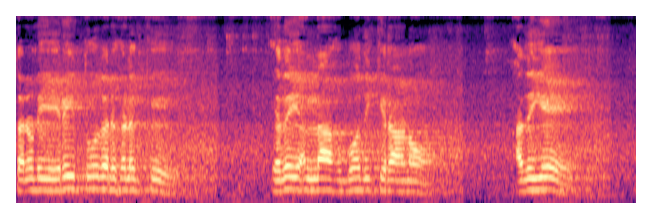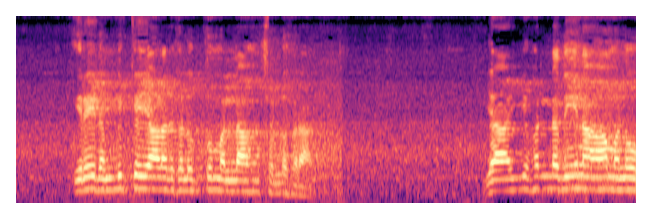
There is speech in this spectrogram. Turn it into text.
தன்னுடைய இறை தூதர்களுக்கு எதை அல்லாஹ் போதிக்கிறானோ அதையே இறை நம்பிக்கையாளர்களுக்கும் அல்லாஹ் சொல்லுகிறான். யா ஐயுஹல்லதீன ஆமனு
